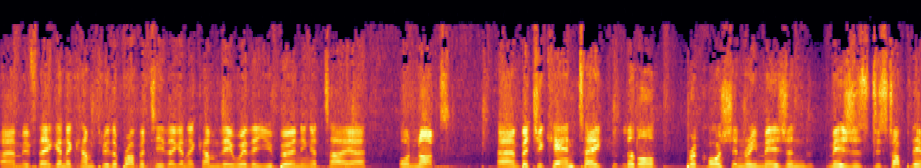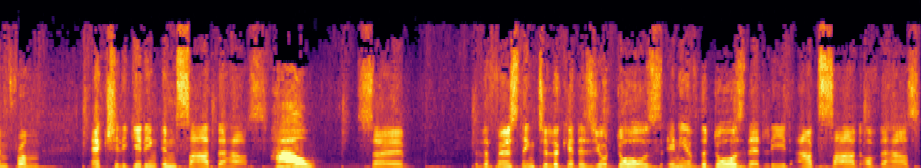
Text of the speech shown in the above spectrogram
Um, if they're going to come through the property, they're going to come there whether you're burning a tire or not. Um, but you can take little precautionary measure, measures to stop them from actually getting inside the house. How? So, the first thing to look at is your doors. Any of the doors that lead outside of the house,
